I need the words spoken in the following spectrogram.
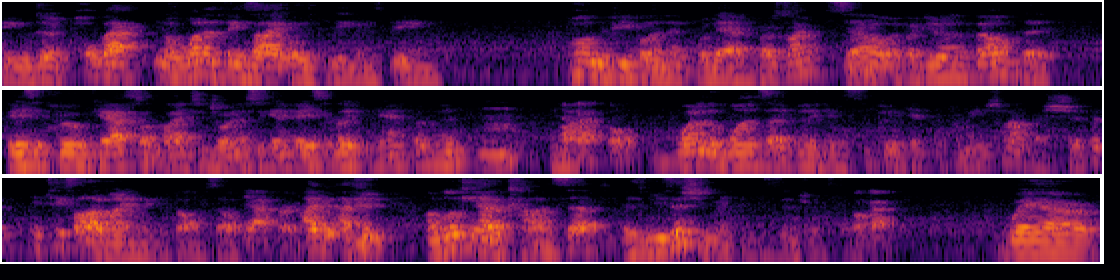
Going to pull back. You know, one of the things I always believe in is being pulling the people in that were there the first time. So if I do another film, the basic crew and cast are invited to join us again, basically, if we can put them in. Mm-hmm. You know, Okay. Cool. one of the ones that I'm going to give a secret to get information. on, I should, but it takes a lot of money to make a film. So Yeah. I, I, I'm looking at a concept as a musician. You might think this is interesting Okay. where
